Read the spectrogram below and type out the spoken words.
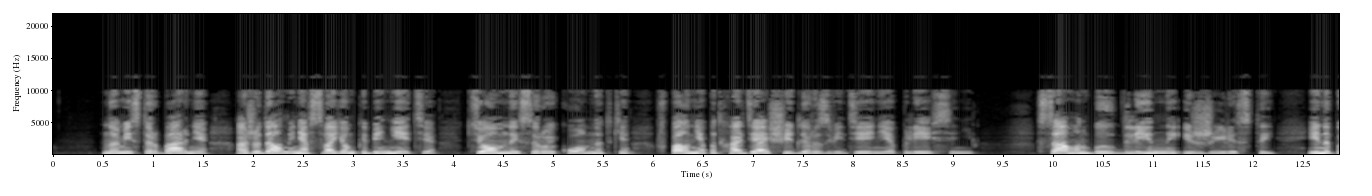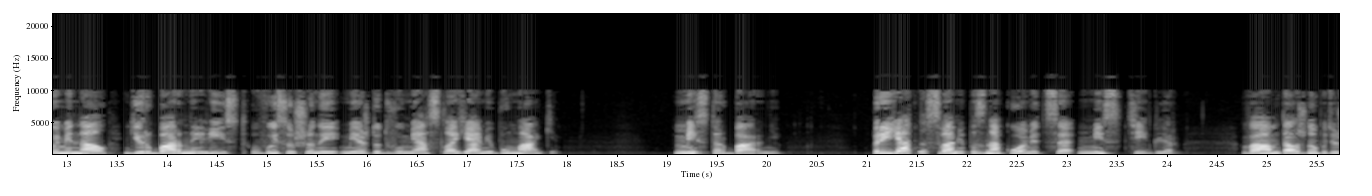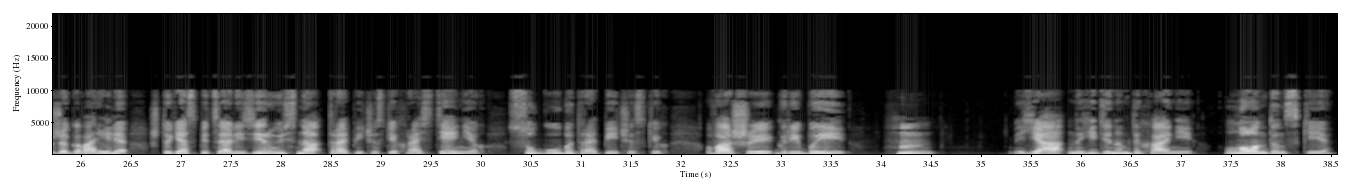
Но мистер Барни ожидал меня в своем кабинете, темной сырой комнатке, вполне подходящей для разведения плесени. Сам он был длинный и жилистый и напоминал гербарный лист, высушенный между двумя слоями бумаги. Мистер Барни «Приятно с вами познакомиться, мисс Тидлер. Вам, должно быть, уже говорили, что я специализируюсь на тропических растениях, сугубо тропических. Ваши грибы... Хм... Я на едином дыхании. Лондонские.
